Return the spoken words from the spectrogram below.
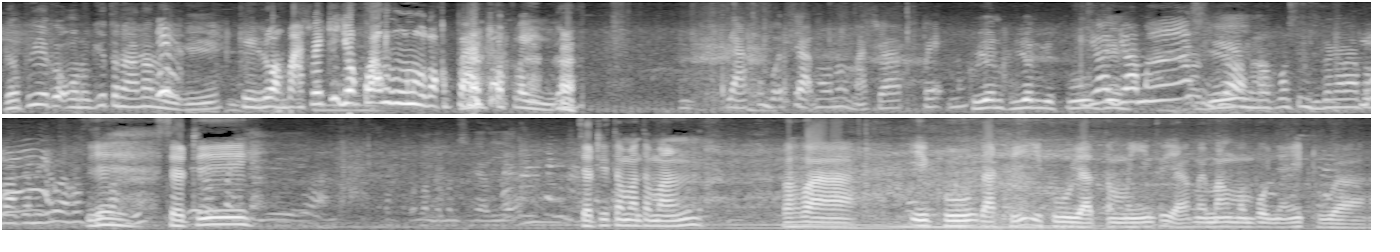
Lah piye kok ngono iki tenanan lho iki? Giroh Mas iki yo kok ngono to kebacot kowe. Ya aku mbok jak ngono Mas ya apik. no. Guyon-guyon gitu. Iya iya Mas, Nggih, iya. napa sing jenengan aturaken iki apa sih? Iya, jadi Teman-teman sekalian. jadi teman-teman bahwa ibu tadi ibu Yatemi itu ya memang mempunyai dua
